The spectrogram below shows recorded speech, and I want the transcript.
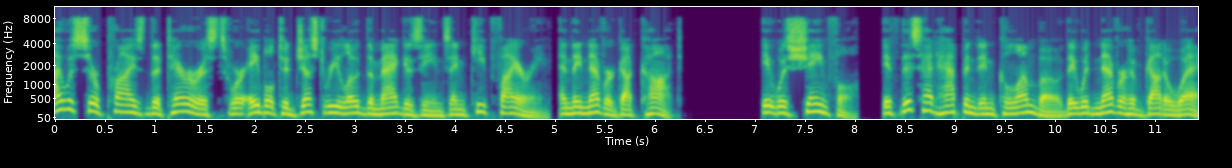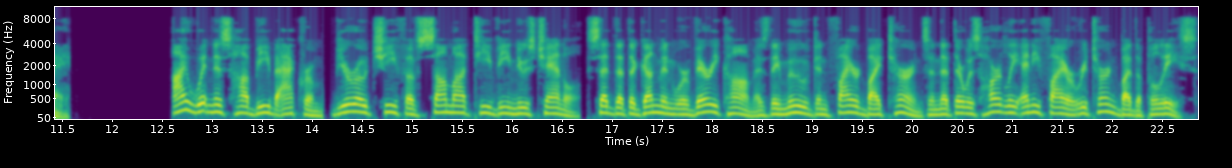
I was surprised the terrorists were able to just reload the magazines and keep firing, and they never got caught. It was shameful. If this had happened in Colombo they would never have got away." Eyewitness Habib Akram, bureau chief of Sama TV news channel, said that the gunmen were very calm as they moved and fired by turns and that there was hardly any fire returned by the police.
